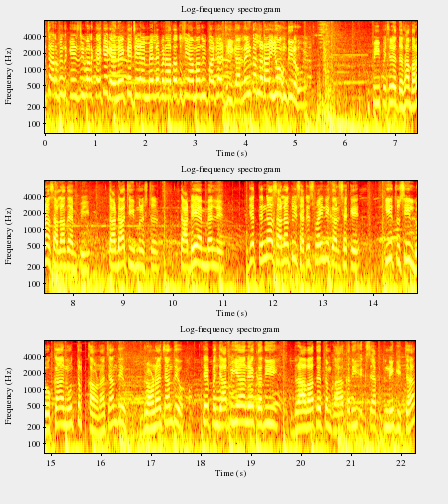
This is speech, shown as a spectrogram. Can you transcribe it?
ਚ ਅਰਵਿੰਦ ਕੇਜਰੀਵਾਲ ਕਹਿ ਕੇ ਗਏ ਨੇ ਕਿ ਜੇ ਐਮਐਲਏ ਬਣਾਤਾ ਤੁਸੀਂ ਆਮ ਆਦਮੀ ਪਾਰਟੀ ਦਾ ਠੀਕ ਆ ਨਹੀਂ ਤਾਂ ਲੜਾਈ ਉਹ ਹੁੰਦੀ ਰਹੂਗੀ। ਐਮਪੀ ਪਿਛਲੇ 10-12 ਸਾਲਾਂ ਦਾ ਐਮਪੀ ਤੁਹਾਡਾ ਚੀਫ ਮਿਨਿਸਟਰ ਤੁਹਾਡੇ ਐਮਐਲਏ ਜੇ ਤਿੰਨਾਂ ਸਾਲਾਂ ਤੁਸੀਂ ਸੈਟੀਸਫਾਈ ਨਹੀਂ ਕਰ ਸਕੇ ਕੀ ਤੁਸੀਂ ਲੋਕਾਂ ਨੂੰ ਧਮਕਾਉਣਾ ਚਾਹੁੰਦੇ ਹੋ ਡਰਾਉਣਾ ਚਾਹੁੰਦੇ ਹੋ? ਤੇ ਪੰਜਾਬੀਆਂ ਨੇ ਕਦੀ ਡਰਾਵਾ ਤੇ ਧਮਕਾ ਕਦੀ ਐਕਸੈਪਟ ਨਹੀਂ ਕੀਤਾ?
